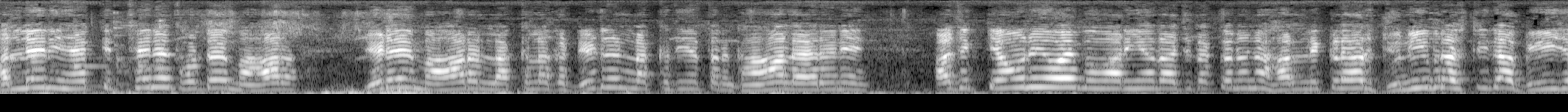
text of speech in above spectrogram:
ਹੱਲੇ ਨਹੀਂ ਹੈ। ਕਿੱਥੇ ਨੇ ਤੁਹਾਡੇ ਮਾਹਰ? ਜਿਹੜੇ ਮਾਹਰ ਲੱਖ ਲੱਖ, ਡੇਢ ਡੇਢ ਲੱਖ ਦੀਆਂ ਤਨਖਾਹਾਂ ਲੈ ਰਹੇ ਨੇ, ਅੱਜ ਕਿਉਂ ਨਹੀਂ ਹੋਏ ਬਿਮਾਰੀਆਂ ਦਾ ਅੱਜ ਤੱਕ ਉਹਨਾਂ ਨੇ ਹੱਲ ਨਿਕਲਿਆ? ਔਰ ਯੂਨੀਵਰਸਿਟੀ ਦਾ ਬੀਜ,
